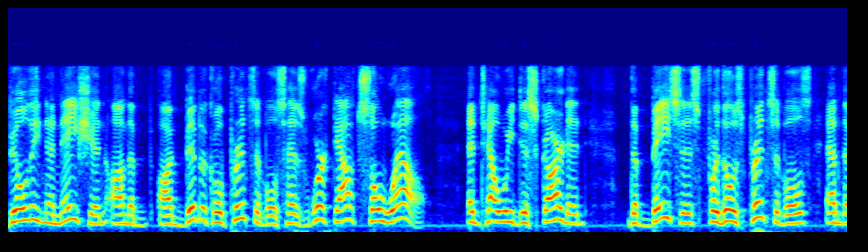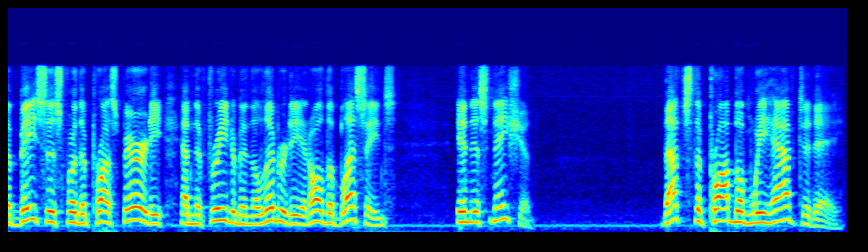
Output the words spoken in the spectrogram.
building a nation on the on biblical principles has worked out so well until we discarded the basis for those principles and the basis for the prosperity and the freedom and the liberty and all the blessings in this nation. That's the problem we have today.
